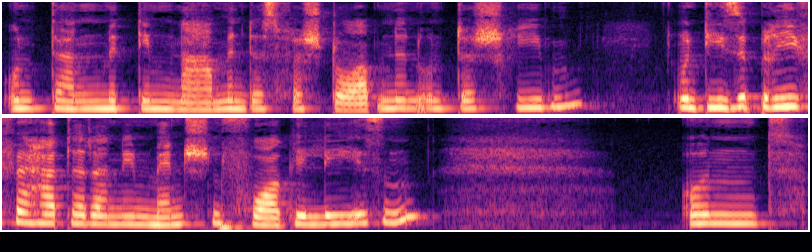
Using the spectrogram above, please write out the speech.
und dann mit dem Namen des Verstorbenen unterschrieben. Und diese Briefe hat er dann den Menschen vorgelesen und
